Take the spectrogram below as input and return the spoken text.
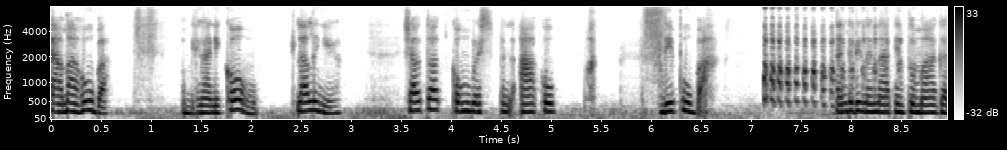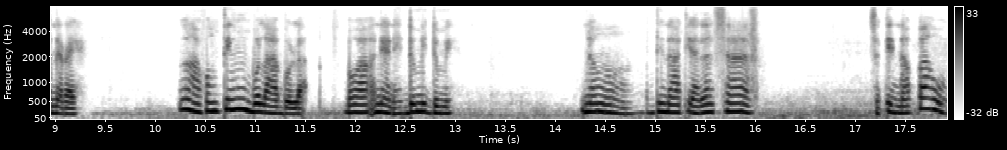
Tama ho ba? Sabi nga ni Kong, lalo niya. Shoutout Congressman Ako. Di po ba? Tanggalin lang natin tumaga na re. Nga, kunting bula-bula. Bawa ano yan eh, dumi-dumi. Nang hindi natin alam sa sa tinapaw.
